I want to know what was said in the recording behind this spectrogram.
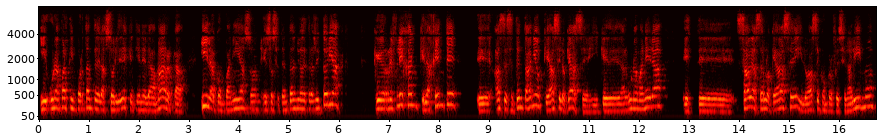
Y una parte importante de la solidez que tiene la marca y la compañía son esos 70 años de trayectoria que reflejan que la gente eh, hace 70 años que hace lo que hace y que de alguna manera este, sabe hacer lo que hace y lo hace con profesionalismo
